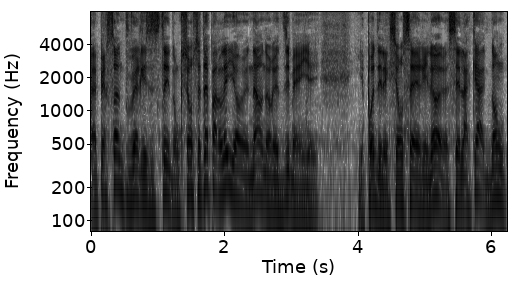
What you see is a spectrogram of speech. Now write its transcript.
Euh, personne ne pouvait résister. Donc, si on s'était parlé il y a un an, on aurait dit, ben, il n'y a, pas d'élection serrée là. là. C'est la CAQ. Donc,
